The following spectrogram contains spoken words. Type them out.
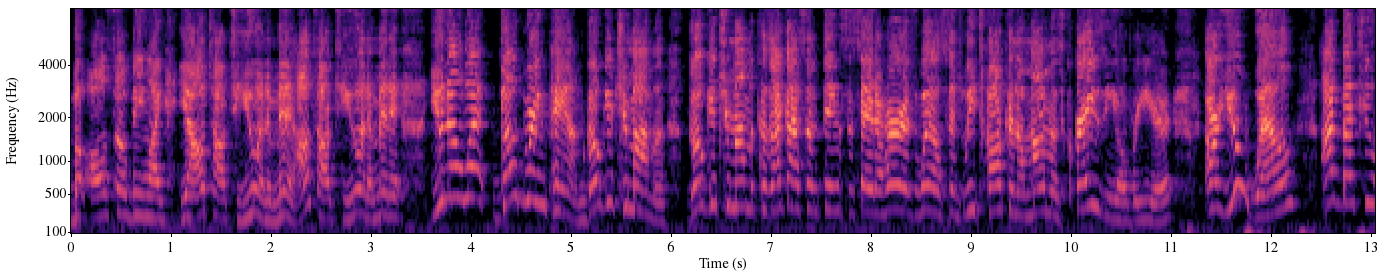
but also being like, yeah, I'll talk to you in a minute. I'll talk to you in a minute. You know what? Go bring Pam. Go get your mama. Go get your mama because I got some things to say to her as well since we talking to mama's crazy over here. Are you well? I bet you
